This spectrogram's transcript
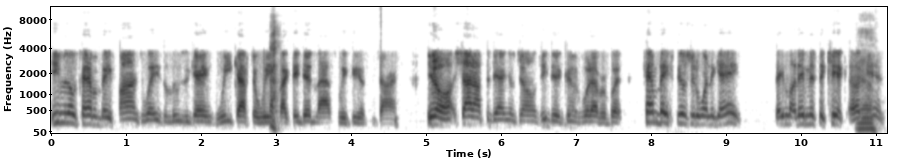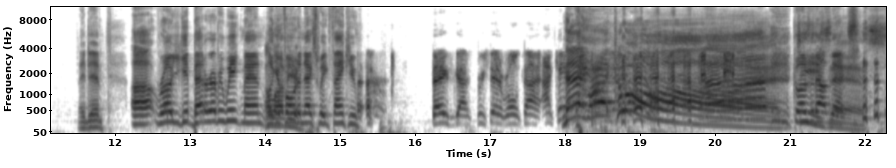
Even though Tampa Bay finds ways to lose a game week after week, like they did last week against the Giants. You know, shout out to Daniel Jones. He did good, whatever. But Tampa Bay still should have won the game. They they missed a kick again. They did. Uh, Ro, you get better every week, man. Looking forward you. to next week. Thank you. Thanks, guys. Appreciate it. Roll Tide. I can't. Nay, what? Come on. Close it out next. Jesus.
